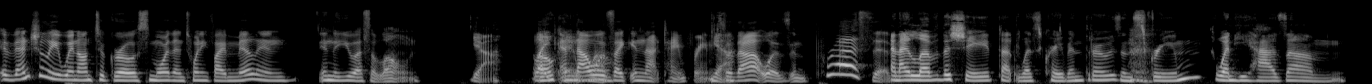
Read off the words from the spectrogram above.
eventually went on to gross more than 25 million in the US alone. Yeah. Like, Okay, and that wow. was like in that time frame. Yeah. So that was impressive. And I love the shade that Wes Craven throws in Scream when he has um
